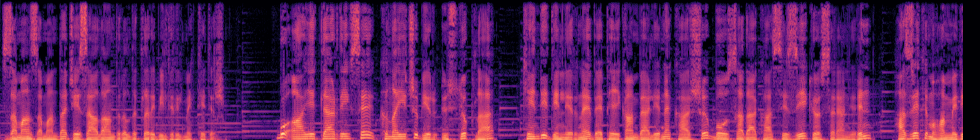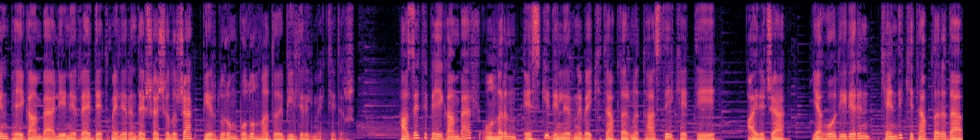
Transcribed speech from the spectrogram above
zaman zaman da cezalandırıldıkları bildirilmektedir. Bu ayetlerde ise kınayıcı bir üslupla, kendi dinlerine ve peygamberlerine karşı bu sadakatsizliği gösterenlerin, Hz. Muhammed'in peygamberliğini reddetmelerinde şaşılacak bir durum bulunmadığı bildirilmektedir. Hz. Peygamber onların eski dinlerini ve kitaplarını tasdik ettiği, ayrıca Yahudilerin kendi kitapları da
